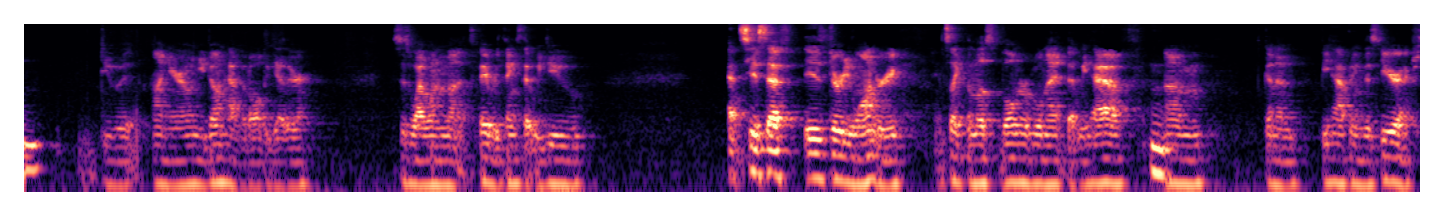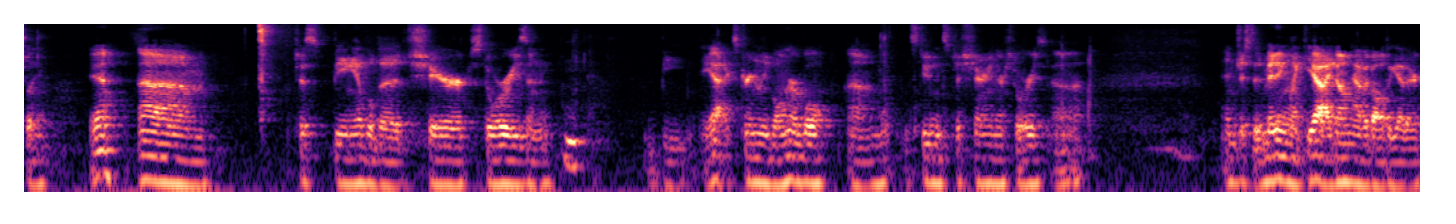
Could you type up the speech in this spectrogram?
Mm. Do it on your own. You don't have it all together. This is why one of my favorite things that we do at CSF is dirty laundry. It's like the most vulnerable net that we have. Mm. Um, gonna be happening this year actually. Yeah. Um, just being able to share stories and Mm. be yeah extremely vulnerable. Um, students just sharing their stories uh, and just admitting like yeah I don't have it all together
